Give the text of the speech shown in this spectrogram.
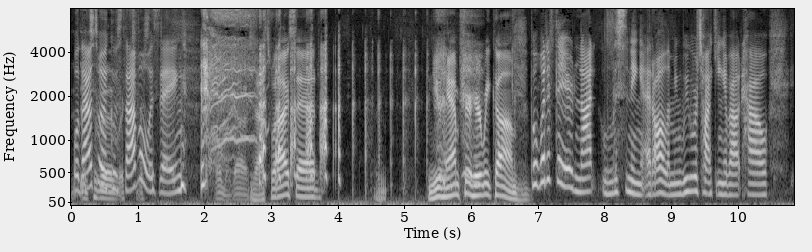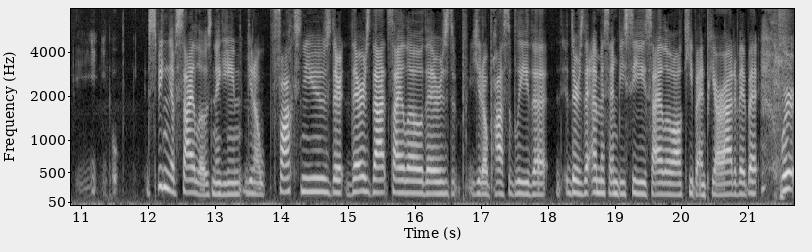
Well, that's what the Gustavo was saying. Oh my gosh. That's what I said. New Hampshire, here we come. But what if they're not listening at all? I mean, we were talking about how. Speaking of silos, Negin, you know, Fox News, there, there's that silo. There's, you know, possibly the there's the MSNBC silo. I'll keep NPR out of it. But we're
